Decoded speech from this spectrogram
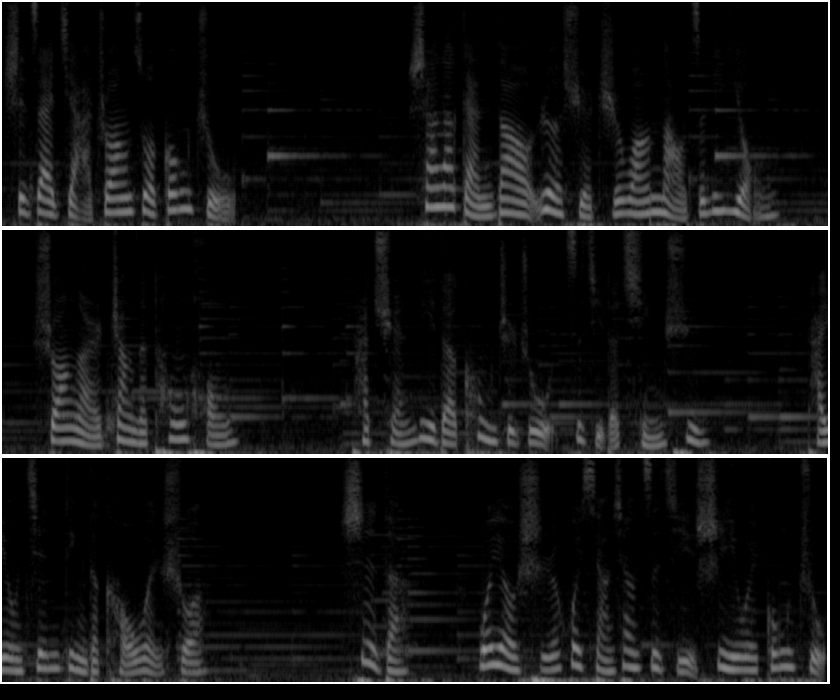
是在假装做公主。莎拉感到热血直往脑子里涌。双耳胀得通红，他全力的控制住自己的情绪。他用坚定的口吻说：“是的，我有时会想象自己是一位公主，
